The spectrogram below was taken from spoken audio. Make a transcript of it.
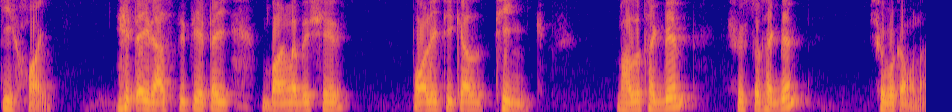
কি হয়। এটাই রাজনীতি, এটাই বাংলাদেশের পলিটিক্যাল থিঙ্ক ভালো থাকবেন, সুস্থ থাকবেন, শুভকামনা।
